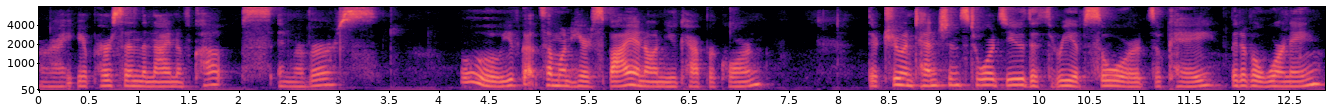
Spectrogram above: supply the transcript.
All right, your person, the Nine of Cups in reverse. Ooh, you've got someone here spying on you, Capricorn. Their true intentions towards you, the Three of Swords, okay? Bit of a warning.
